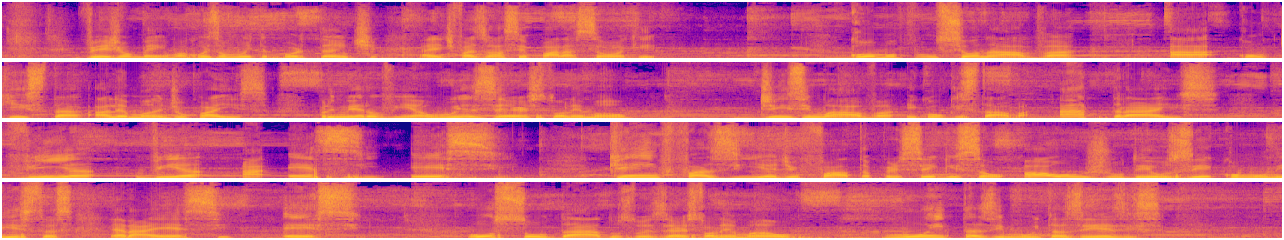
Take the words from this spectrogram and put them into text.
Vejam bem, uma coisa muito importante é a gente fazer uma separação aqui. Como funcionava a conquista alemã de um país? Primeiro vinha o exército alemão dizimava e conquistava. Atrás vinha, vinha a SS. Quem fazia de fato a perseguição aos judeus e comunistas era a SS. Os soldados do exército alemão, muitas e muitas vezes,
